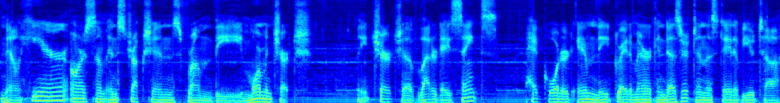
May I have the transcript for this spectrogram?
Now, here are some instructions from the Mormon Church, the Church of Latter day Saints, headquartered in the Great American Desert in the state of Utah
